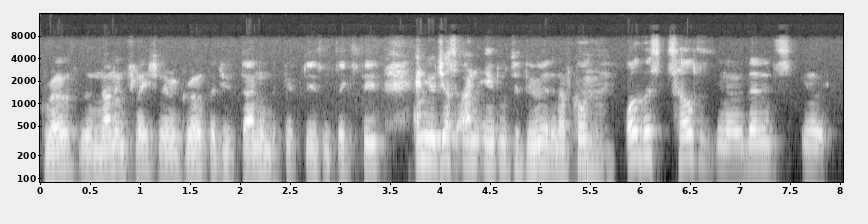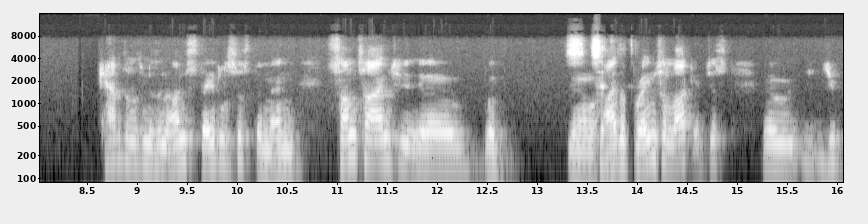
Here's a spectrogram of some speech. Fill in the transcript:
growth, the non-inflationary growth that you've done in the 50s and 60s, and you're just unable to do it. And of course, mm. all of this tells us, you know, that it's, you know, capitalism is an unstable system, and sometimes, you, you know, with, you know, so, either brains or luck, it just, you know, you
